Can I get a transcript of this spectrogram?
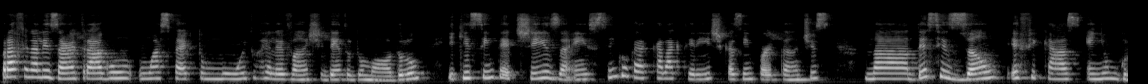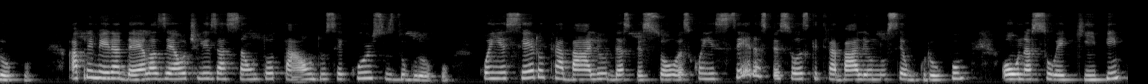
Para finalizar, trago um, um, aspecto muito relevante dentro do módulo e que sintetiza em cinco características importantes na decisão eficaz em um grupo. A primeira delas é a utilização total dos recursos do grupo, conhecer o trabalho das pessoas, conhecer as pessoas que trabalham no seu grupo ou na sua equipe,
